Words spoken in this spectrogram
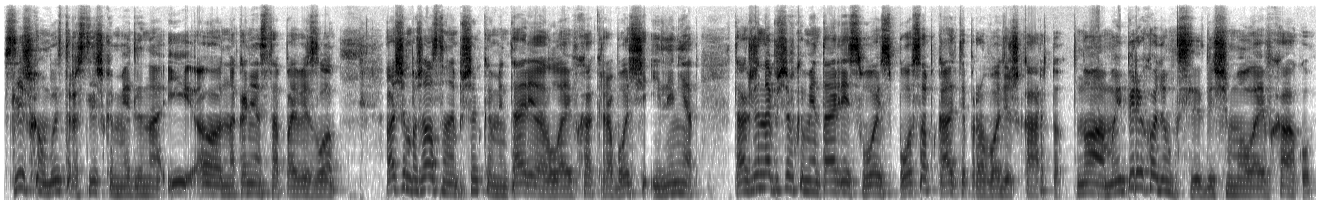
Слишком быстро, слишком медленно и э, наконец-то повезло. В общем, пожалуйста, напиши в комментарии, лайфхак рабочий или нет. Также напиши в комментарии свой способ, как ты проводишь карту. Ну а мы переходим к следующему лайфхаку.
